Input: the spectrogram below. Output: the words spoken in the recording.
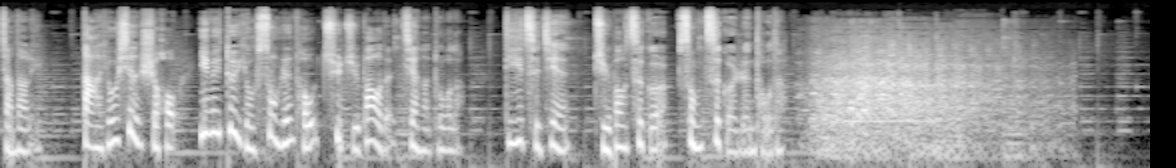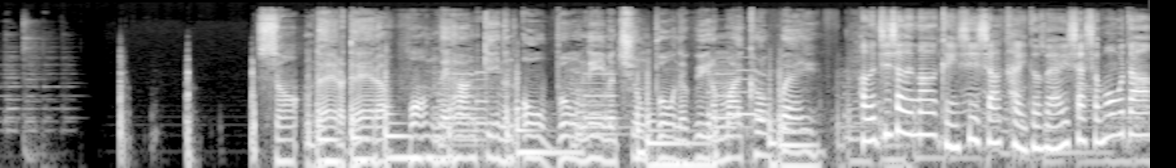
讲道理，打游戏的时候因为队友送人头去举报的见了多了，第一次见举报自个儿送自个儿人头的。好了，接下来呢，感谢一下凯的来下小么么哒，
